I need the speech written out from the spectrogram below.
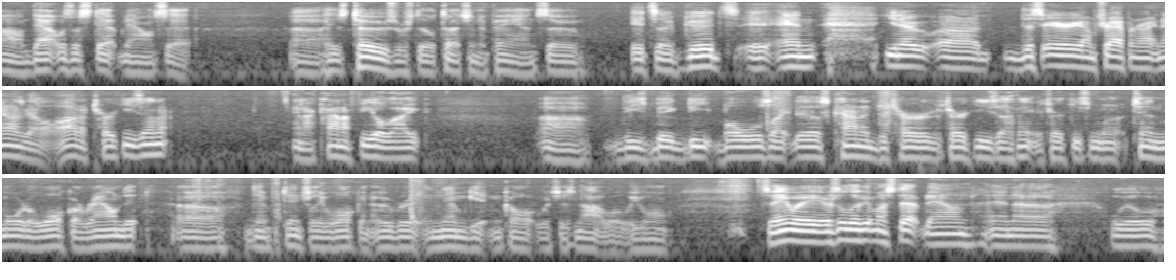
um, that was a step down set. Uh, his toes were still touching the pan. So it's a good, and you know, uh, this area I'm trapping right now has got a lot of turkeys in it. And I kind of feel like uh, these big deep bowls like this kind of deter the turkeys. I think the turkeys tend more to walk around it uh, than potentially walking over it and them getting caught, which is not what we want. So anyway, there's a look at my step down and uh, we'll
